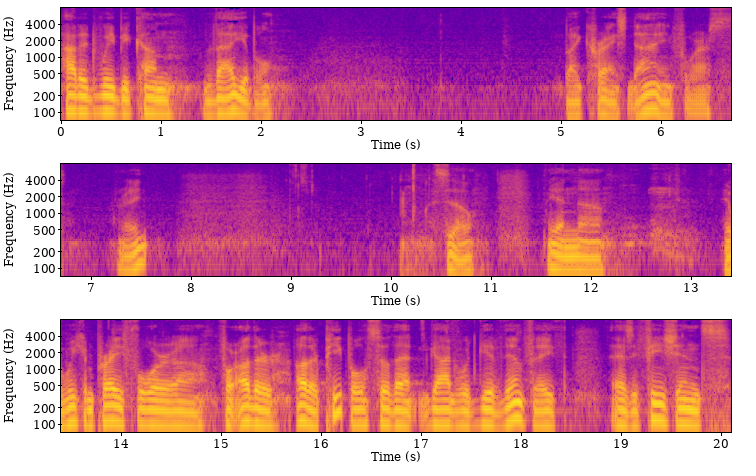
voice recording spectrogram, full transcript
how did we become valuable? By Christ dying for us, right? So, and uh, and we can pray for uh, for other other people so that God would give them faith, as Ephesians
